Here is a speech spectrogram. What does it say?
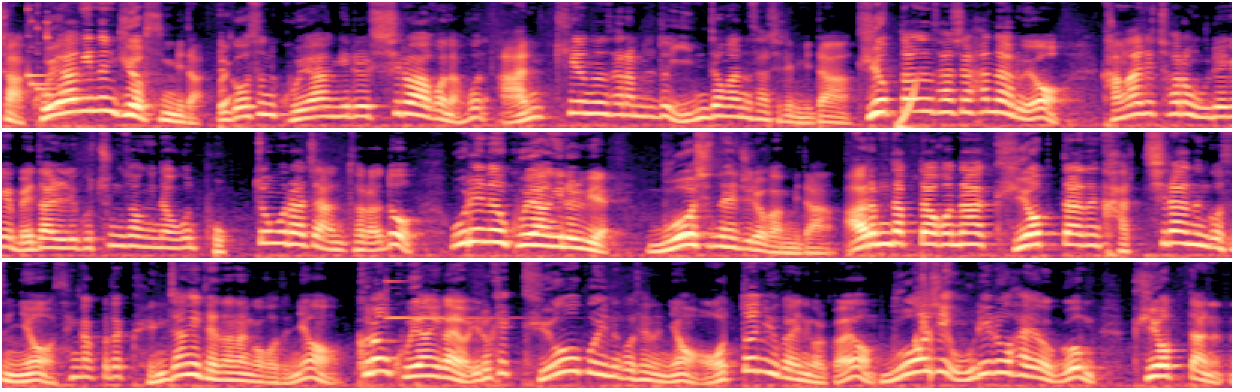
자, 고양이는 귀엽습니다. 이것은 고양이를 싫어하거나 혹은 안 키우는 사람들도 인정하는 사실입니다. 귀엽다는 사실 하나로요. 강아지처럼 우리에게 매달리고 충성이나 혹은 복종을 하지 않더라도 우리는 고양이를 위해 무엇이든 해주려고 합니다. 아름답다거나 귀엽다는 가치라는 것은요, 생각보다 굉장히 대단한 거거든요. 그럼 고양이가요, 이렇게 귀여워 보이는 것에는요, 어떤 이유가 있는 걸까요? 무엇이 우리로 하여금 귀엽다는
